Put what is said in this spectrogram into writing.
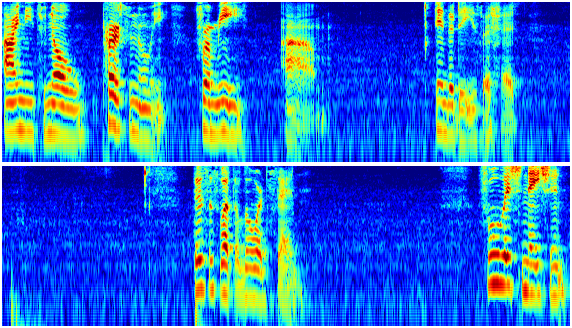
I need to know personally for me um, in the days ahead? This is what the Lord said. Foolish nation,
